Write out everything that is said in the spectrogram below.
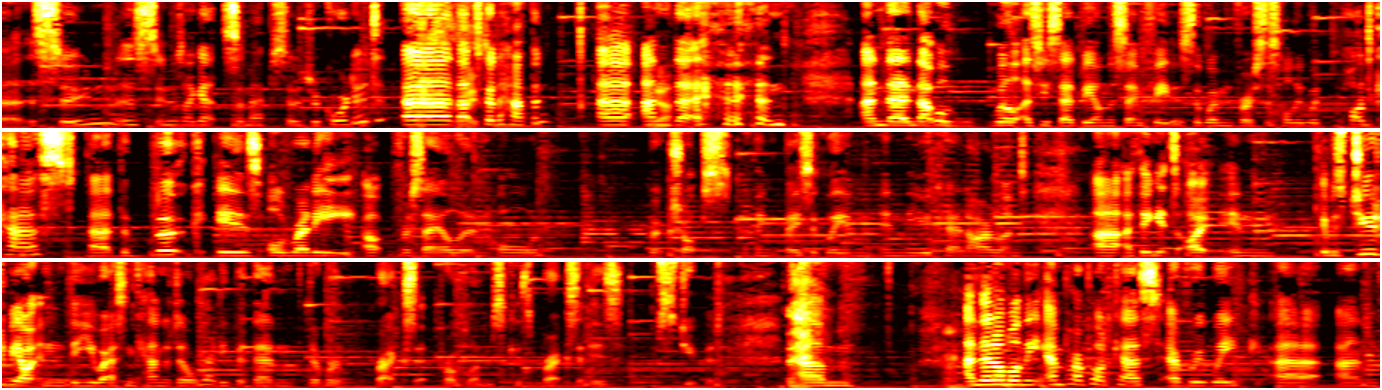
uh, soon. As soon as I get some episodes recorded, uh, that's going to happen. Uh, and Yeah. then, and then that will will, as you said, be on the same feed as the Women versus Hollywood podcast. Uh, the book is already up for sale in all bookshops. I think basically in, in the UK and Ireland. Uh, I think it's out in. It was due to be out in the US and Canada already, but then there were Brexit problems because Brexit is stupid. Um, and then I'm on the Empire podcast every week uh, and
